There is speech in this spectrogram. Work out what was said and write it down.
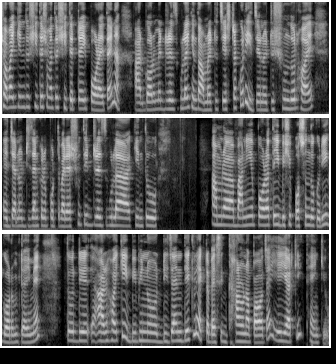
সবাই কিন্তু শীতের সময় তো শীতেরটাই পরায়, তাই না? আর গরমের ড্রেসগুলাই কিন্তু আমরা একটু চেষ্টা করি যেন একটু সুন্দর হয় যেন ডিজাইন করে পরতে পারি। আর সুতির ড্রেসগুলা কিন্তু আমরা বানিয়ে পরাতেই বেশি পছন্দ করি গরম টাইমে তো আর হয় কি, বিভিন্ন ডিজাইন দেখলে একটা বেসিক ধারণা পাওয়া যায়, এই আর কি থ্যাংক ইউ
